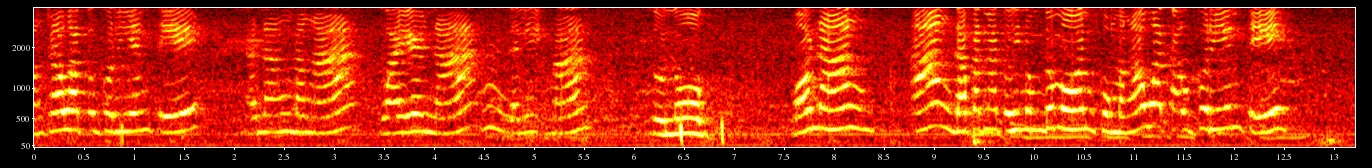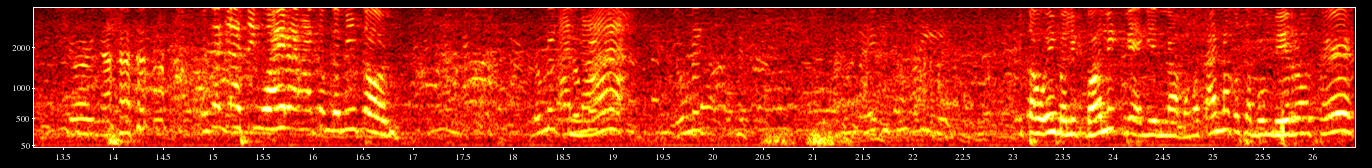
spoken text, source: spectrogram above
pangkawat og kuryente kanang mga wire na dali ma sunog. Mo nang ang dapat nato hinumdumon kung mangawat ta og kuryente Sure nga. Usa klaseng wire ang atong gamiton? Lumix, Ana. lumix. Itaw eh, balik-balik kaya gid na. Mangutana ko sa bumbero, sir.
